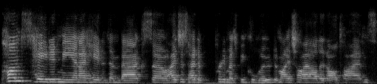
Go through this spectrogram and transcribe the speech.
pumps hated me and I hated them back. So I just had to pretty much be glued to my child at all times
